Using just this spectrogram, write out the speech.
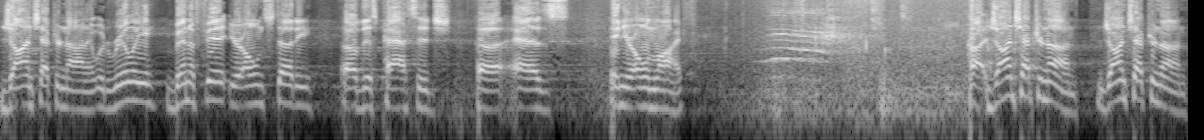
John chapter 9. It would really benefit your own study of this passage uh, as in your own life. All right, John chapter 9. John chapter 9.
